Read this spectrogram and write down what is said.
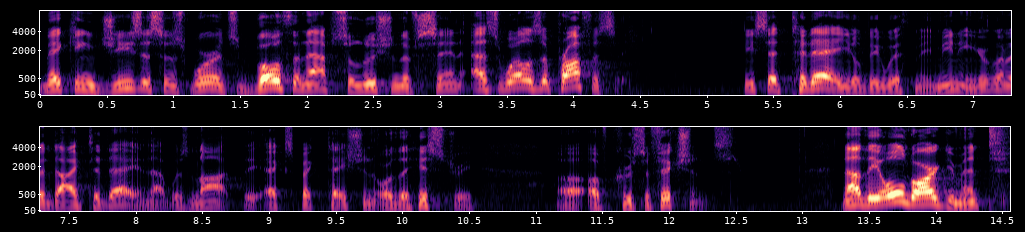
making Jesus' words both an absolution of sin as well as a prophecy. He said, today you'll be with me, meaning you're going to die today, and that was not the expectation or the history uh, of crucifixions. Now the old argument,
